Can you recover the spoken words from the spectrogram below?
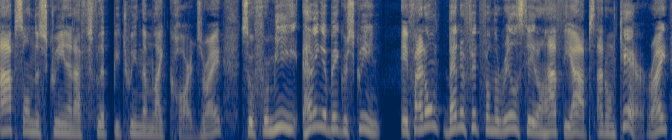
apps on the screen and I flip between them like cards, right? So for me, having a bigger screen, if I don't benefit from the real estate on half the apps, I don't care, right?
